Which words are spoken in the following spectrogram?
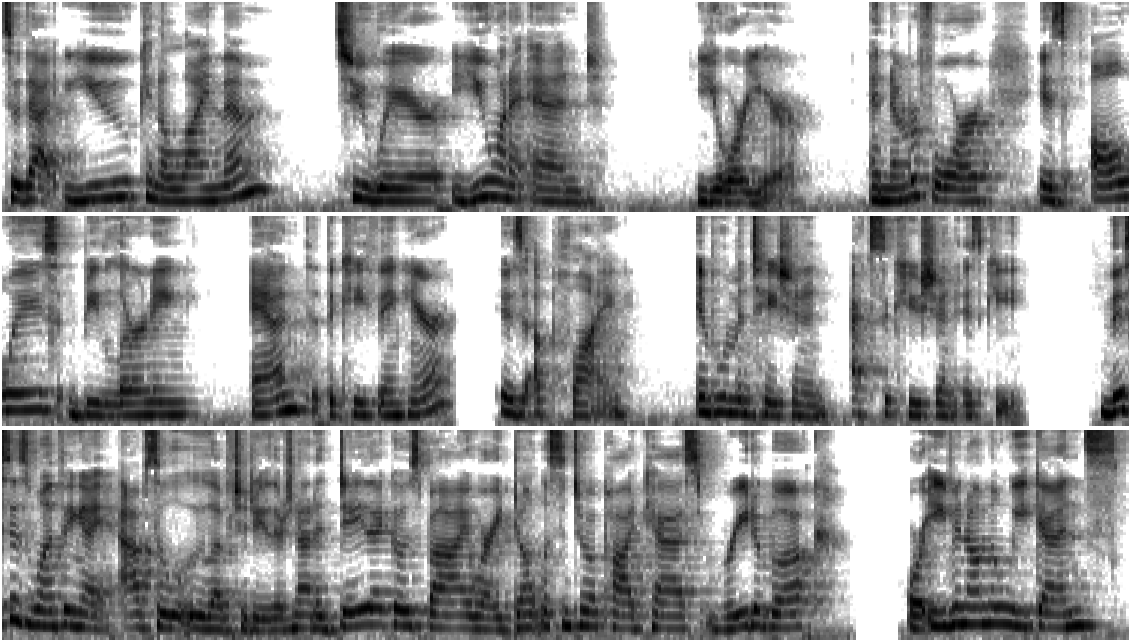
So that you can align them to where you want to end your year. And number four is always be learning. And the key thing here is applying. Implementation and execution is key. This is one thing I absolutely love to do. There's not a day that goes by where I don't listen to a podcast, read a book, or even on the weekends,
